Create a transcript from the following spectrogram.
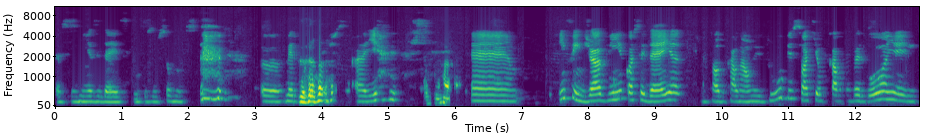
essas minhas ideias, que inclusive são muitas. uh, Aí. É, enfim, já vinha com essa ideia do tal do canal no YouTube, só que eu ficava com vergonha. E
